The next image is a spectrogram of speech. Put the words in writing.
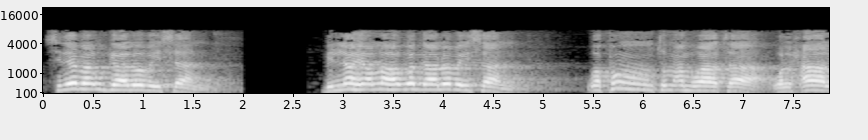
sidee baa u gaaloobaysaan billaahi allah uga gaaloobaysaan wa kuntum amwaata walxaal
